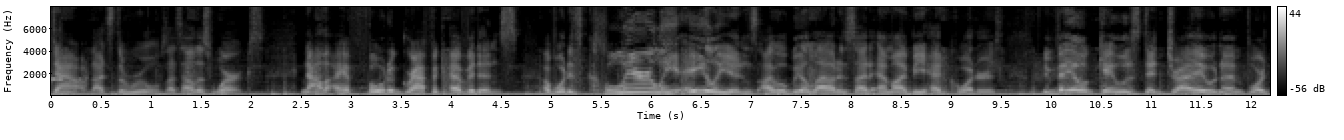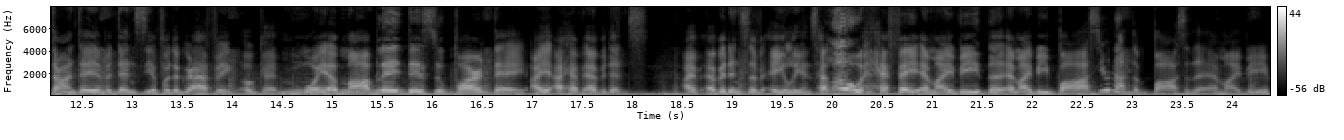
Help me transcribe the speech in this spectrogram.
down. That's the rules. That's how this works. Now that I have photographic evidence of what is clearly aliens, I will be allowed inside MIB headquarters. Veo que usted trae una importante evidencia fotográfica. Okay, muy amable de su parte. I, I have evidence. I have evidence of aliens. Hello, Jefe MIB, the MIB boss. You're not the boss of the MIB.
